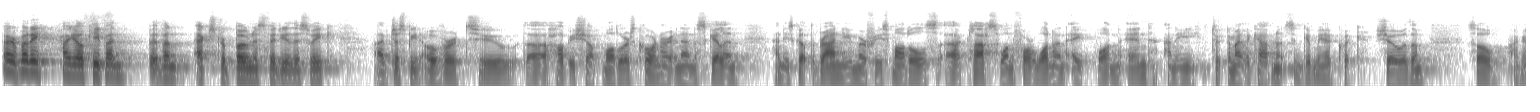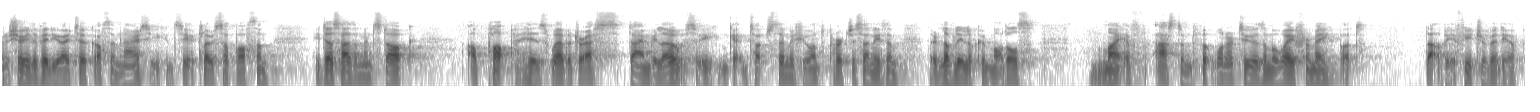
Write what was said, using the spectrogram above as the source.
Hey everybody, how y'all keeping? Bit of an extra bonus video this week. I've just been over to the Hobby Shop Modelers Corner in Enniskillen and he's got the brand new Murphy's models uh, class 141 and 81 in and he took them out of the cabinets and gave me a quick show of them. So I'm going to show you the video I took off them now so you can see a close-up of them. He does have them in stock. I'll pop his web address down below so you can get in touch with them if you want to purchase any of them. They're lovely looking models. Might have asked him to put one or two of them away for me, but that'll be a future video.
